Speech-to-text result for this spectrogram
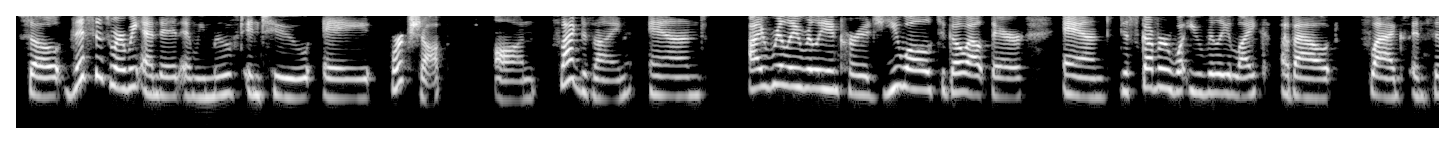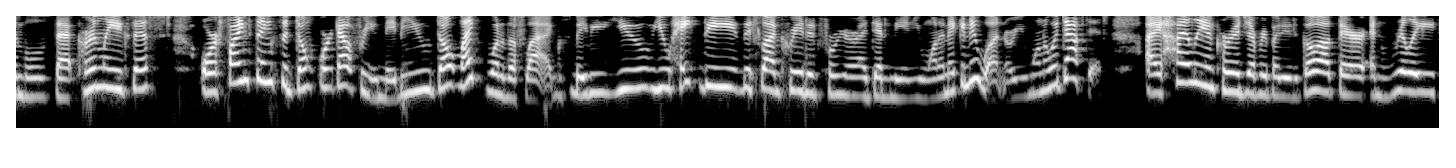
So this is where we ended and we moved into a workshop on flag design and I really, really encourage you all to go out there and discover what you really like about flags and symbols that currently exist or find things that don't work out for you. Maybe you don't like one of the flags. Maybe you you hate the the flag created for your identity and you want to make a new one or you want to adapt it. I highly encourage everybody to go out there and really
